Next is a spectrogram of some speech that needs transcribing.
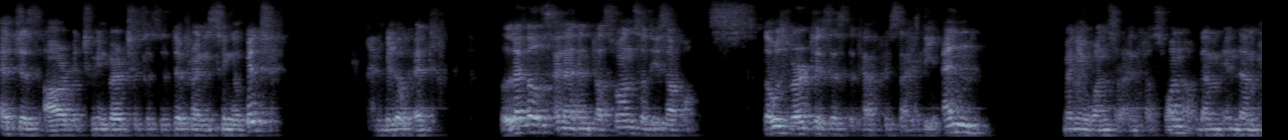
Edges are between vertices that differ in a single bit. And we look at levels n and n plus 1. So these are those vertices that have precisely n. Many ones are n plus 1 of them in them.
